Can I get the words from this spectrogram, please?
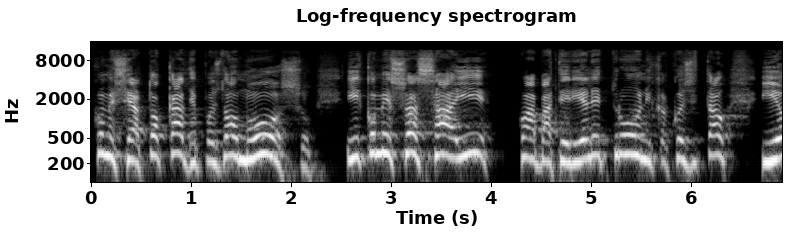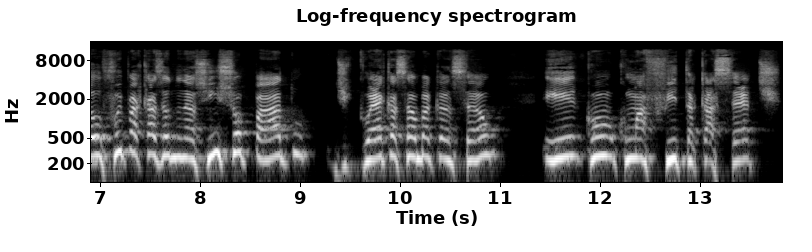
comecei a tocar depois do almoço, e começou a sair com a bateria eletrônica, coisa e tal. E eu fui para a casa do Nelson ensopado, de cueca samba canção, e com, com uma fita cassete.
